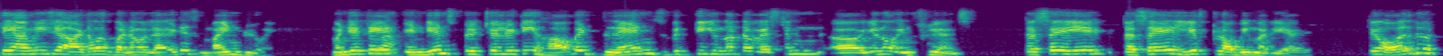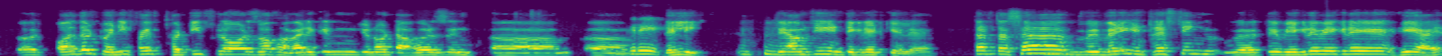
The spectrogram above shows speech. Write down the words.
ते आम्ही जे आर्टवर्क बनवलं इट इज माइंड ब्लोईंग म्हणजे ते वा. Indian spirituality how it blends with the you know the western you know influence तसं हे तसं हे लिफ्ट लॉबी मध्ये आहे. ते all the all the twenty five thirty floors of American you know towers in Great. Delhi hmm. ते आमची इंटिग्रेट केले आहे तर तसं. व्हेरी इंटरेस्टिंग ते वेगळे वेगळे हे आहेत.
